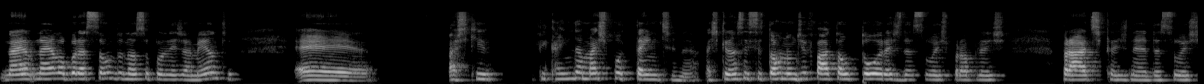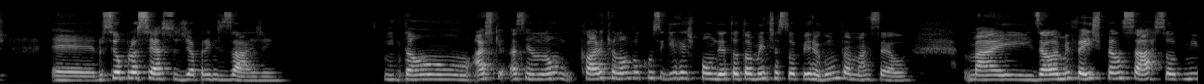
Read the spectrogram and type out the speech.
na, na elaboração do nosso planejamento, é, acho que fica ainda mais potente, né? As crianças se tornam de fato autoras das suas próprias práticas, né? Das suas, é, do seu processo de aprendizagem. Então, acho que, assim, não, claro que eu não vou conseguir responder totalmente a sua pergunta, Marcelo, mas ela me fez pensar sobre, me,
